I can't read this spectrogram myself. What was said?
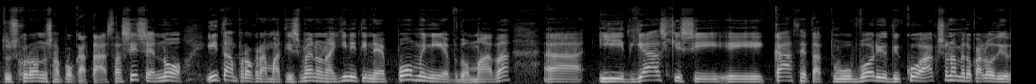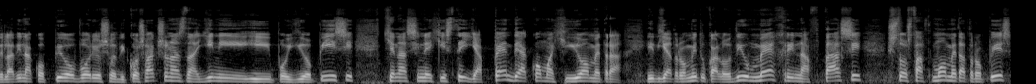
τους χρόνους αποκατάστασης, ενώ ήταν προγραμματισμένο να γίνει την επόμενη εβδομάδα η διάσχιση η κάθετα του βόρειου δικού άξονα με το καλώδιο. Δηλαδή να κοπεί ο βόρειος οδικός άξονας, να γίνει η υπογειοποίηση και να συνεχιστεί για 5 ακόμα χιλιόμετρα η διαδρομή του καλωδίου μέχρι να φτάσει στο σταθμό μετατροπής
